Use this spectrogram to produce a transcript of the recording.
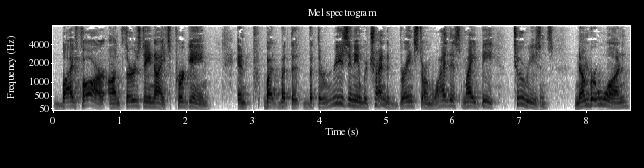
by far on Thursday nights per game, and but but the but the reasoning we're trying to brainstorm why this might be two reasons. Number one,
